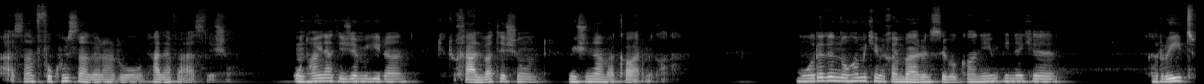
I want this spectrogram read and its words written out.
اصلا فکوس ندارن رو اون هدف اصلیشون. اونهایی نتیجه می‌گیرن که تو خلوتشون میشینن و کار می‌کنن. مورد نهمی که می‌خوایم بررسی بکنیم اینه که ریتم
